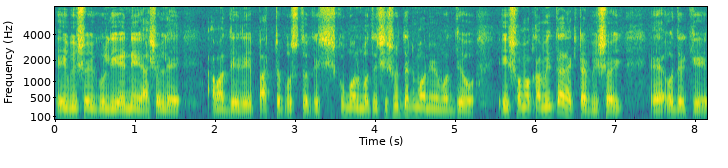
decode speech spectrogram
এই বিষয়গুলি এনে আসলে আমাদের এই পাঠ্যপুস্তকে কোমলমতি শিশুদের মনের মধ্যেও এই সমকামিতার একটা বিষয় ওদেরকে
